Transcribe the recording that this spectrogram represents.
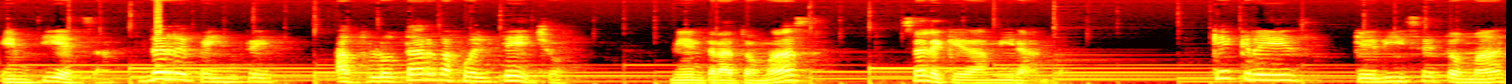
empieza, de repente, a flotar bajo el techo, mientras Tomás se le queda mirando. ¿Qué crees que dice Tomás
